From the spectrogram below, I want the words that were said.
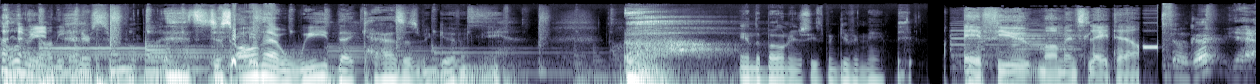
I Only mean, on the inner circle. it's just all that weed that Kaz has been giving me. And the boners he's been giving me. A few moments later. Feeling good? Yeah.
